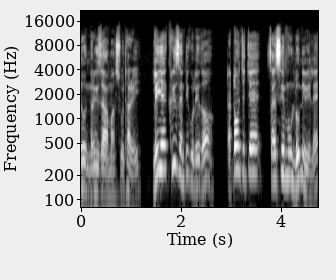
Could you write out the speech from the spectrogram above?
လို့နရင်းစာမှာဆိုထားရလေရခရစ်စန်တီကိုလေတော့တတောင်းကြကြစိုက်စီမှုလုံနေရလေ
